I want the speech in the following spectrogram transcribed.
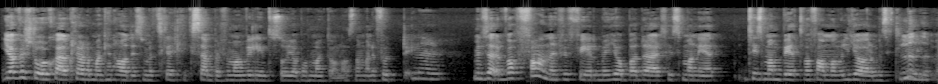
Jag förstår självklart att man kan ha det som ett skräckexempel för man vill inte stå och jobba på McDonalds när man är 40. Nej. Men så här, vad fan är det för fel med att jobba där tills man är tills man vet vad fan man vill göra med sitt liv.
